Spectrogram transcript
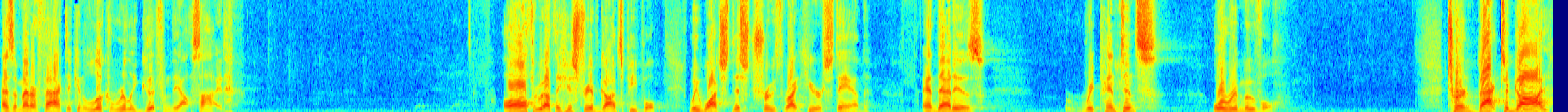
As a matter of fact, it can look really good from the outside. All throughout the history of God's people, we watch this truth right here stand, and that is repentance or removal. Turn back to God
